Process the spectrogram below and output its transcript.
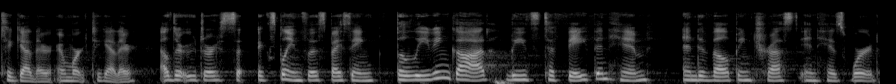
together and work together. Elder Uchtdorf explains this by saying, Believing God leads to faith in Him and developing trust in His Word.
